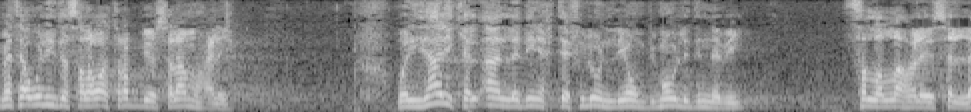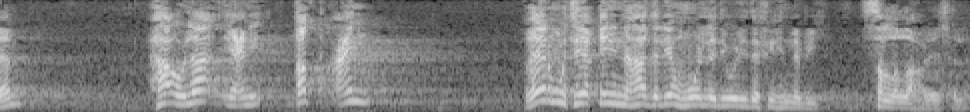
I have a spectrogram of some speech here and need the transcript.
متى ولد صلوات ربي وسلامه عليه. ولذلك الآن الذين يحتفلون اليوم بمولد النبي صلى الله عليه وسلم هؤلاء يعني قطعا غير متيقنين أن هذا اليوم هو الذي ولد فيه النبي صلى الله عليه وسلم.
